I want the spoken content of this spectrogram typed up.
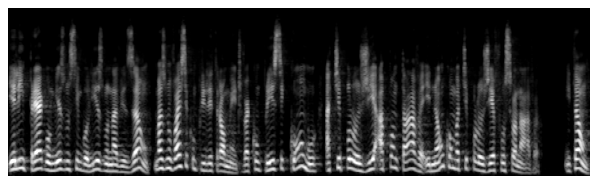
ele emprega o mesmo simbolismo na visão, mas não vai se cumprir literalmente, vai cumprir-se como a tipologia apontava e não como a tipologia funcionava. Então,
